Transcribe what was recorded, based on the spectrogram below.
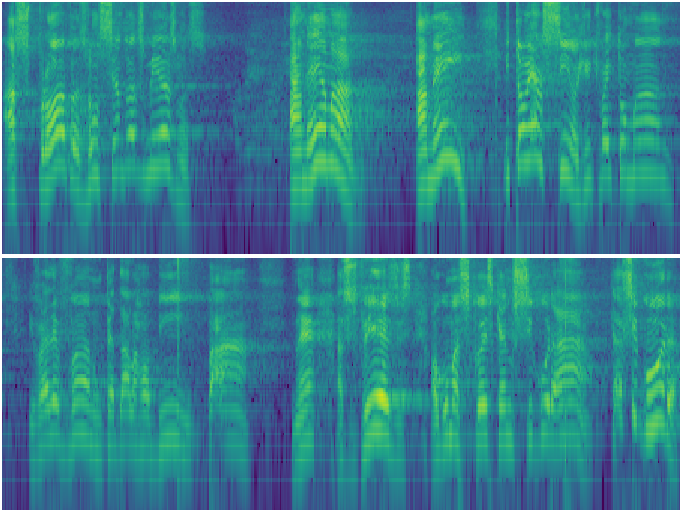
as provas vão sendo as mesmas. Amém, amado? Amém? Então é assim, ó, a gente vai tomando e vai levando um pedala robinho, pá, né? Às vezes, algumas coisas querem nos segurar, até segura,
